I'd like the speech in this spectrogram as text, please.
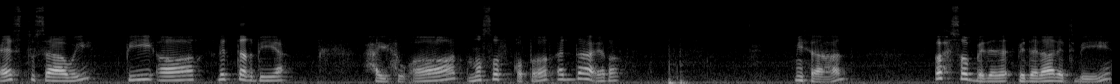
S تساوي PR للتربيع حيث R نصف قطر الدائرة. مثال احسب بدلالة B.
